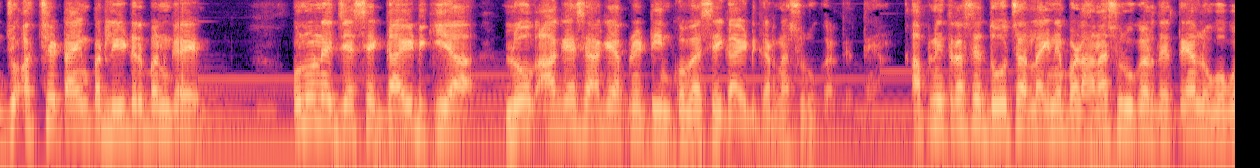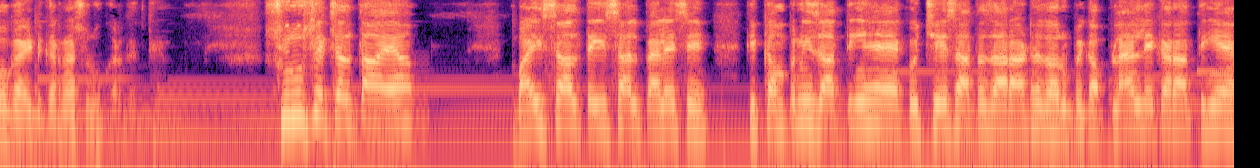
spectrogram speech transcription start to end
जो अच्छे टाइम पर लीडर बन गए, उन्होंने जैसे गाइड किया, लोग आगे से आगे अपनी टीम को वैसे ही गाइड करना शुरू कर देते हैं। अपनी तरफ़ से दो चार लाइनें बढ़ाना शुरू कर देते हैं, लोगों को गाइड करना शुरू कर देते हैं। शुरू से चलता आया, बाईस साल, तेईस साल पहले से कि कंपनीज़ आती हैं, कोई छह, सात हज़ार, आठ हज़ार रुपए का प्लान लेकर आती हैं।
